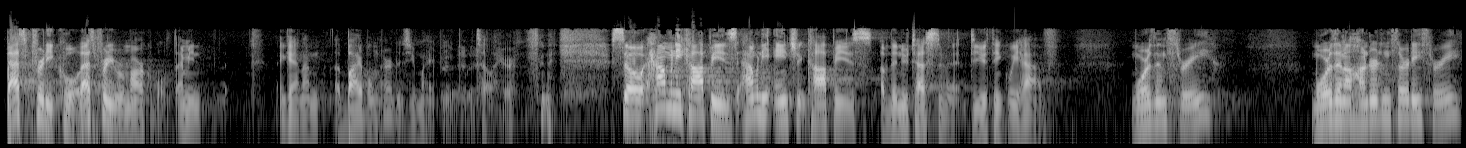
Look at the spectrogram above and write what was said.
That's pretty cool. That's pretty remarkable. I mean, Again, I'm a Bible nerd, as you might be able to tell here. so, how many copies, how many ancient copies of the New Testament do you think we have? More than three? More than 133?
